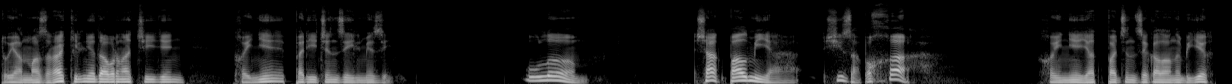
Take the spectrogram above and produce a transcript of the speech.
Туян мазыра килне давырнат чейден, хайне пәричін зейлмезен. Улым, шак палмия, шиза бұққа. Хайне ят пачын зекаланы биех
